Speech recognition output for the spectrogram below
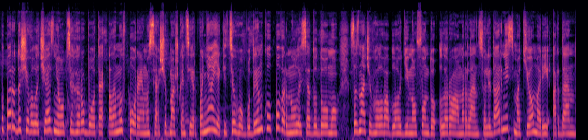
Попереду ще величезні обсяги роботи, але ми впораємося, щоб мешканці Ірпеня, як і цього будинку, повернулися додому, зазначив голова благодійного фонду Леруа Мерлен Солідарність Матьо Марі Арден.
